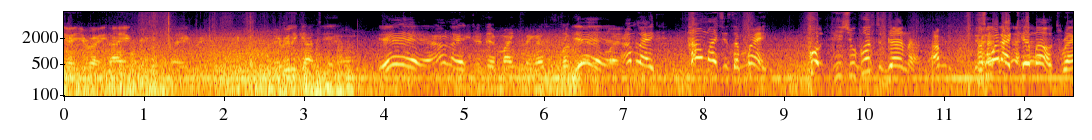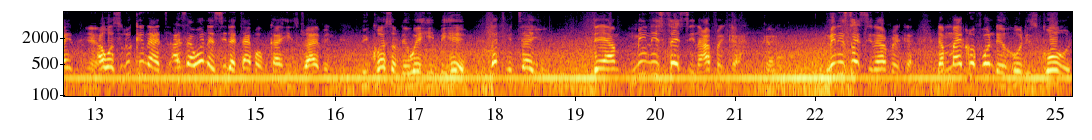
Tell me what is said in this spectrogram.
yeah, you're right. I agree. I agree. It really got to you. Yeah, I'm like. He did that mic thing. I just looked yeah, at it. Like, I'm like, how much is a mic? Go, he should go to Ghana. I'm, so when I came out, right, Yeah. I was looking at, I said, I want to see the type of car he's driving because of the way he behaved. Let me tell you, there are ministers in Africa. Okay. Ministers in Africa, the microphone they hold is gold.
